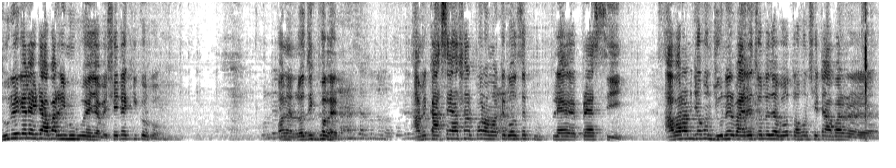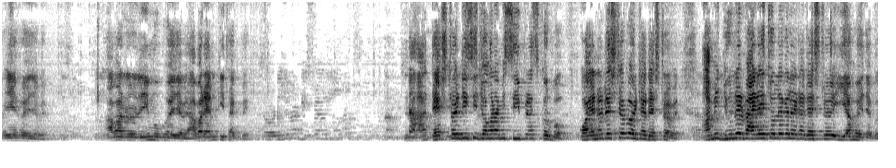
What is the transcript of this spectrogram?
দূরে গেলে এটা আবার রিমুভ হয়ে যাবে, সেটা কি করব? বলেন লজিক বলেন স্যার বুঝলাম না, কোনটা আমি কাছে আসার পর আমাকে বলছে প্রেস সি আবার আমি যখন জুনের বাইরে চলে যাব, তখন সেটা আবার ইয়ে হয়ে যাবে। আবার রিমুভ হয়ে যাবে, আবার এমটি থাকবে। না ডেস্ট্রয় ডিসি যখন আমি সি প্রেস করব কয়েনও ডেস্ট্রয় হবে, ওইটা ডেস্ট্রয় হবে। আমি জুনের বাইরে চলে গেলে এটা ডেস্ট্রয় ইয়া হয়ে যাবে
